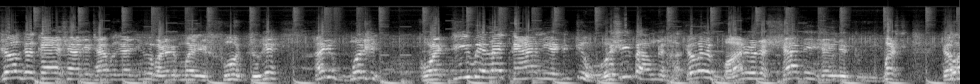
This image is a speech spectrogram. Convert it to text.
जग्गा कहाँ साथी थापा गाजीको भनेर मैले सोध्छु कि? अनि मैले कति बेला कहाँ लिएछु त्यो होसै पाउनु तपाईँलाई भनेर साथै छैन बस अरू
